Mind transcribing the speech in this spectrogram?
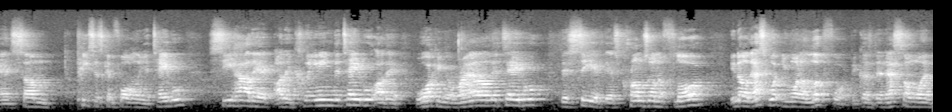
and some pieces can fall on your table. See how they are they cleaning the table? Are they walking around the table to see if there's crumbs on the floor? You know, that's what you want to look for because then that's someone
